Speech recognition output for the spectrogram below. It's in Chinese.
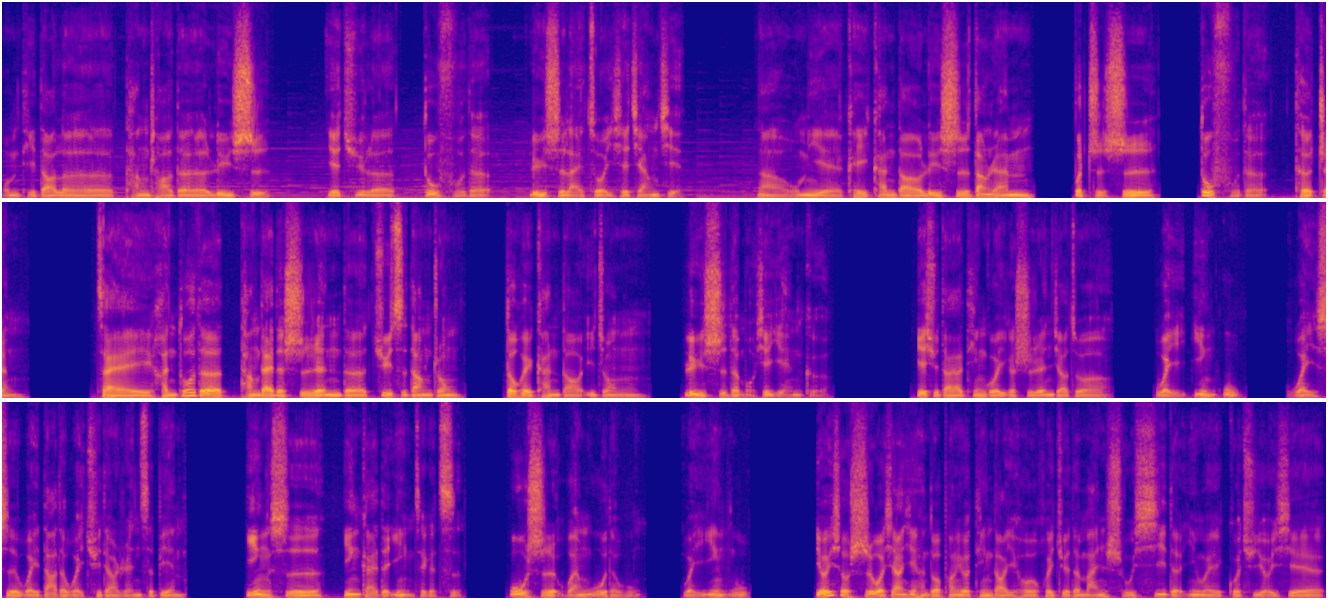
我们提到了唐朝的律诗，也举了杜甫的律诗来做一些讲解。那我们也可以看到，律诗当然不只是杜甫的特征，在很多的唐代的诗人的句子当中，都会看到一种律诗的某些严格。也许大家听过一个诗人叫做韦应物，韦是伟大的韦，去掉人字边。应是应该的应这个字，物是文物的物，为应物。有一首诗，我相信很多朋友听到以后会觉得蛮熟悉的，因为过去有一些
